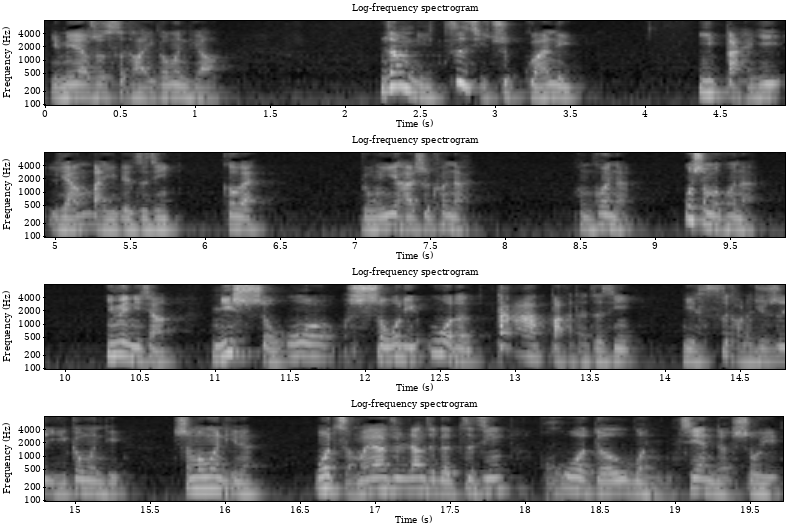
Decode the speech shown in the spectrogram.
你们要去思考一个问题啊，让你自己去管理一百亿、两百亿的资金，各位，容易还是困难？很困难。为什么困难？因为你想，你手握手里握的大把的资金，你思考的就是一个问题，什么问题呢？我怎么样去让这个资金获得稳健的收益，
